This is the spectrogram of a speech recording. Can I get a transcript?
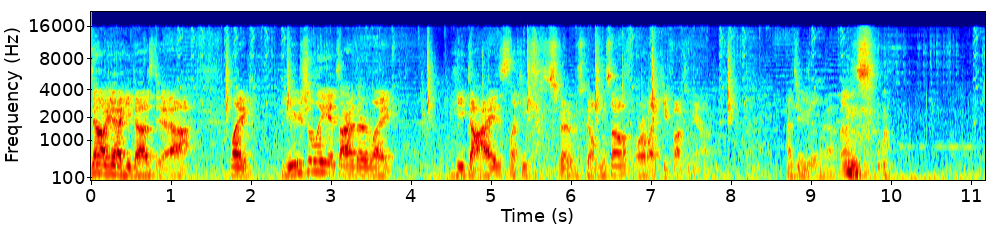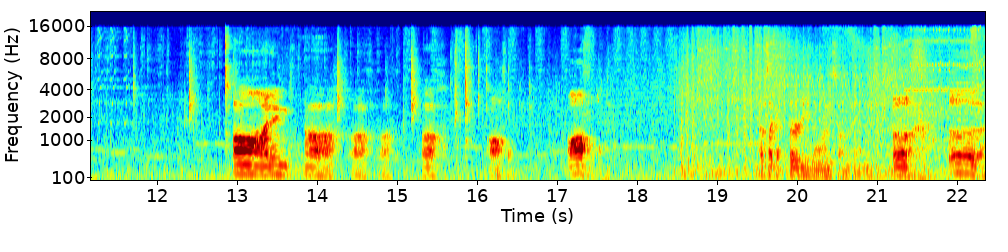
No, yeah, he does. Yeah, like usually it's either like he dies, like he straight up just killed himself, or like he fucks me up. That's usually what happens. oh, I didn't. Oh, oh, oh, oh, awful, awful. That's like a 31 something. Ugh, ugh.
